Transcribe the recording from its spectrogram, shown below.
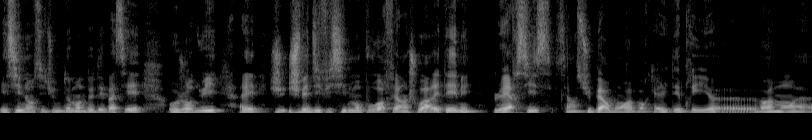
Et sinon, si tu me demandes de dépasser, aujourd'hui, allez, je, vais difficilement pouvoir faire un choix arrêté, mais le R6, c'est un super bon rapport qualité-prix, vraiment à,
